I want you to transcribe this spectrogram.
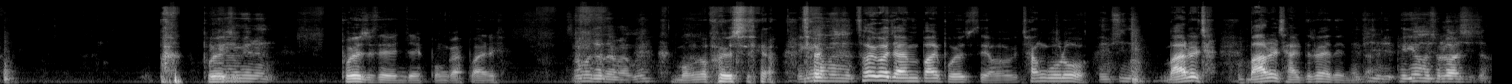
보여주 그러면은 보여주세요 이제 뭔가 빨리 설거지 닮았고요 뭔가 보여주세요. 배경화면은- 설, 설거지 하면 빨리 보여주세요. 참고로 MC님 말을 잘 말을 잘 들어야 됩니다. MC 배경은 절로 하시죠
